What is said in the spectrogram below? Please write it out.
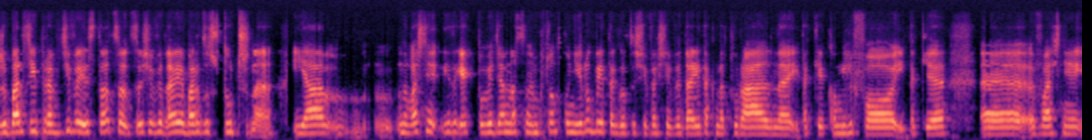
że bardziej prawdziwe jest to, co, co się wydaje bardzo sztuczne. I ja, no właśnie, tak jak powiedziałam na samym początku, nie lubię tego, co się właśnie wydaje tak naturalne i takie komilfo i takie e, właśnie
